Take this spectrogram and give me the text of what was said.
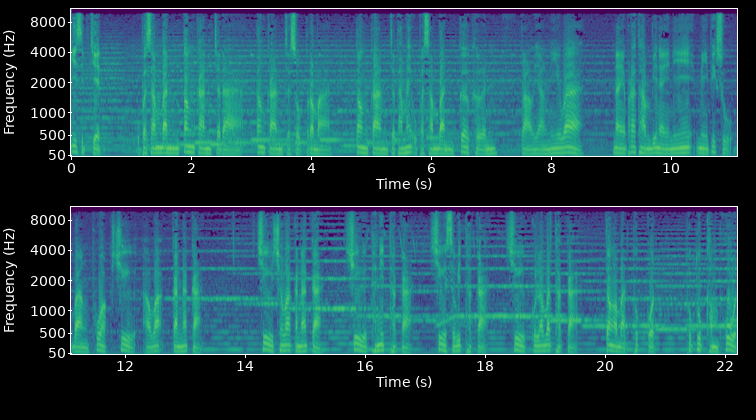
27. อุปสัมบันต้องการจะด่าต้องการจะสบประมาท ต้องการจะทำให้อุปสัมบันเก้อเขิน กล่าวอย่างนี้ว่า ในพระธรรมวินัยนี้มีภิกษุบางพวกชื่ออวกันกะ ชื่อชวกันกะ ชื่อธนิทกะ ชื่อสวิทกะ ชื่อกุลวัฏกะ ต้องอบัตทุกกฎทุกๆคำพูด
